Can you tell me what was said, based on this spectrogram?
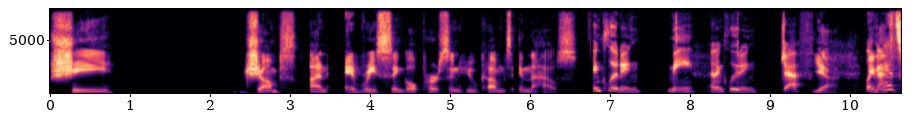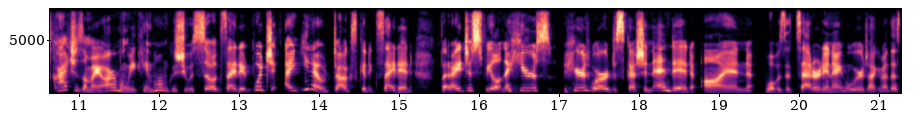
she jumps on every single person who comes in the house, including me and including Jeff. Yeah. Like I had scratches on my arm when we came home because she was so excited, which I, you know, dogs get excited, but I just feel now here's here's where our discussion ended on what was it, Saturday night when we were talking about this,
